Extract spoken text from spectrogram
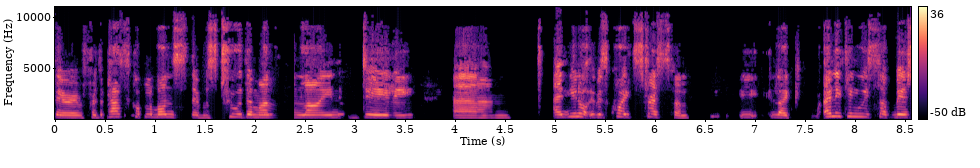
there for the past couple of months there was two of them online daily, um, and you know it was quite stressful. Like anything we submit,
